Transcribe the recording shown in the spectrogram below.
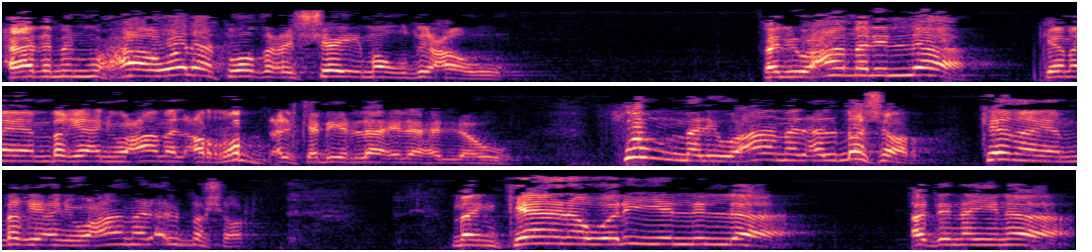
هذا من محاولة وضع الشيء موضعه. فليعامل الله كما ينبغي أن يعامل الرب الكبير لا إله إلا هو. ثم ليعامل البشر كما ينبغي أن يعامل البشر. من كان وليا لله أدنيناه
